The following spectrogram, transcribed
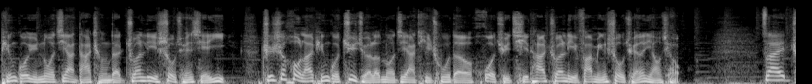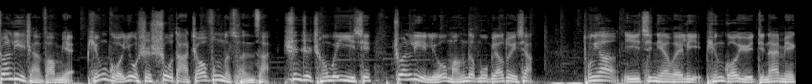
苹果与诺基亚达成的专利授权协议，只是后来苹果拒绝了诺基亚提出的获取其他专利发明授权的要求。在专利战方面，苹果又是树大招风的存在，甚至成为一些专利流氓的目标对象。同样以今年为例，苹果与 Dynamic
